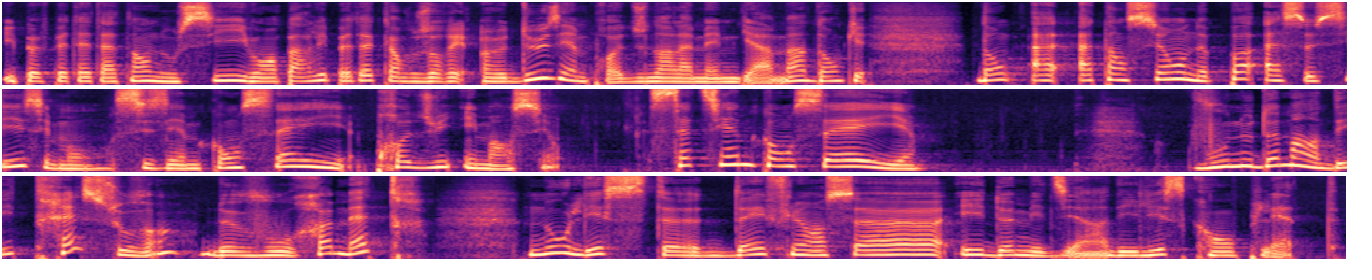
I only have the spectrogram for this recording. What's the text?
Ils peuvent peut-être attendre aussi, ils vont en parler peut-être quand vous aurez un deuxième produit dans la même gamme. Hein. Donc, donc attention, ne pas associer, c'est mon sixième conseil, produit et mention. Septième conseil, vous nous demandez très souvent de vous remettre nos listes d'influenceurs et de médias, des listes complètes.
